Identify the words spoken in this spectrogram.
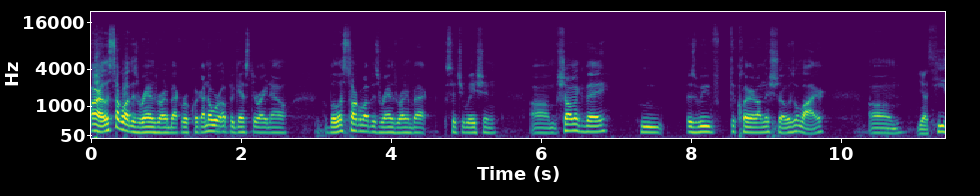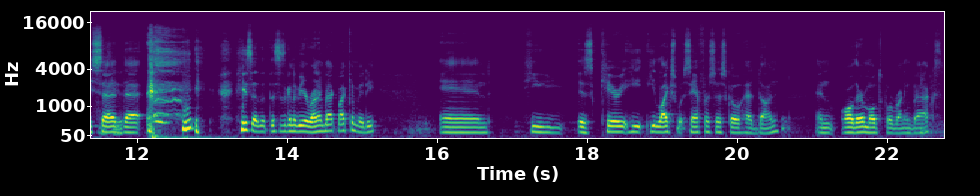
right, let's talk about this Rams running back real quick. I know we're up against it right now, but let's talk about this Rams running back situation. Um, Sean McVay, who as we've declared on this show is a liar. Um, Yes, he yes, said he that he said that this is going to be a running back by committee, and he is carry he he likes what San Francisco had done and all their multiple running backs,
